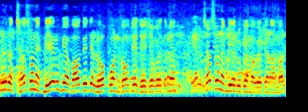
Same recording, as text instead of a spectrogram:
મિત્રો, છસો ને બે રૂપિયા ભાવ થયો છે, લોકવન ઘઉં છે, જોઈ શકો તમે. છસો ને બે રૂપિયામાં વેચાણા માલ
